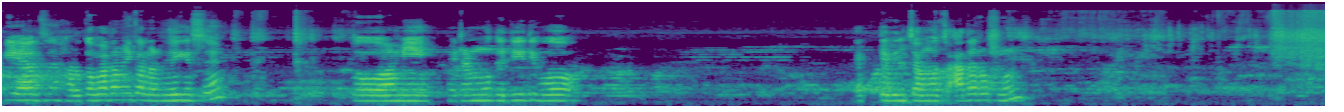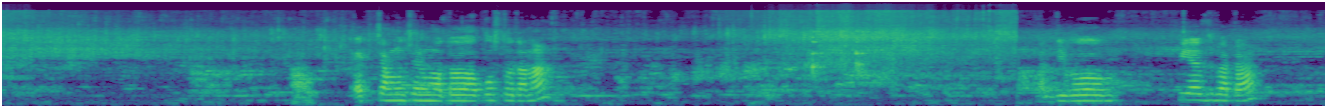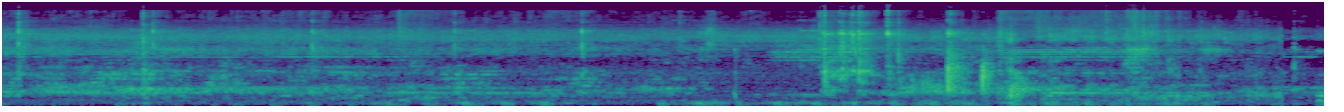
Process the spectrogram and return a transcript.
পেঁয়াজ হালকা বাদামি কালার হয়ে গেছে। তো আমি এটার মধ্যে দিয়ে দিব এক টেবিল চামচ আদা রসুন। আর এক চামচের মতো পোস্ত দানা। আর দিব পেঁয়াজ বাটা।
